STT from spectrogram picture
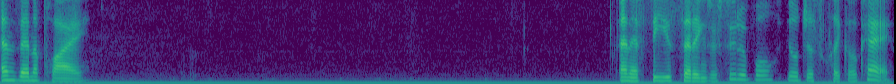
And then apply. And if these settings are suitable, you'll just click OK.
